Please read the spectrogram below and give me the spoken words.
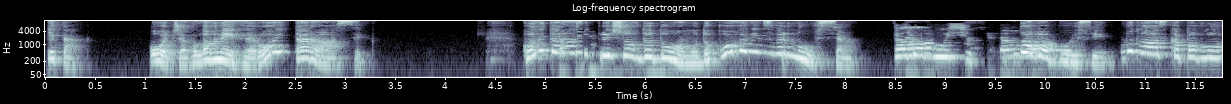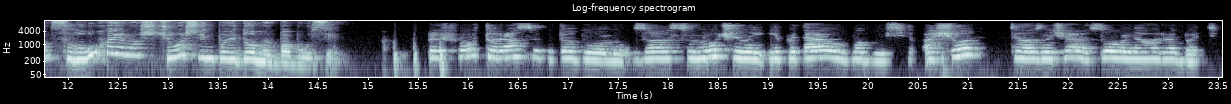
І так, отже, головний герой Тарасик. Коли Тарасик прийшов додому, до кого він звернувся? До бабусі. До бабусі. Будь ласка, Павло, слухаємо, що ж він повідомив бабусі. Прийшов Тарасик додому, засмучений, і питає у бабусі, а що це означає слово не горобець?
